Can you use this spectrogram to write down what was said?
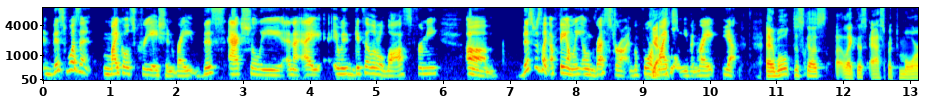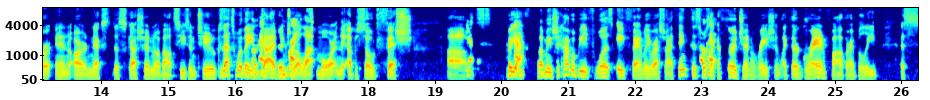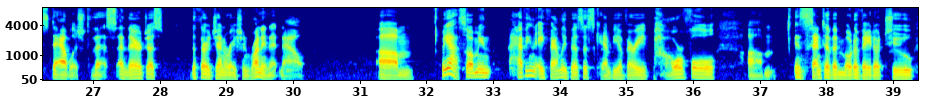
this wasn't Michael's creation, right? This actually, and I, I it gets a little lost for me. Um, this was like a family owned restaurant before yes. Michael even, right? Yeah. And we'll discuss uh, like this aspect more in our next discussion about season two, because that's where they okay. dive into right. a lot more in the episode Fish. Um, yes. But yeah, I mean, Chicago Beef was a family restaurant. I think this was okay. like a third generation. Like their grandfather, I believe, established this, and they're just the third generation running it now. Um, but yeah, so I mean, having a family business can be a very powerful um, incentive and motivator to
